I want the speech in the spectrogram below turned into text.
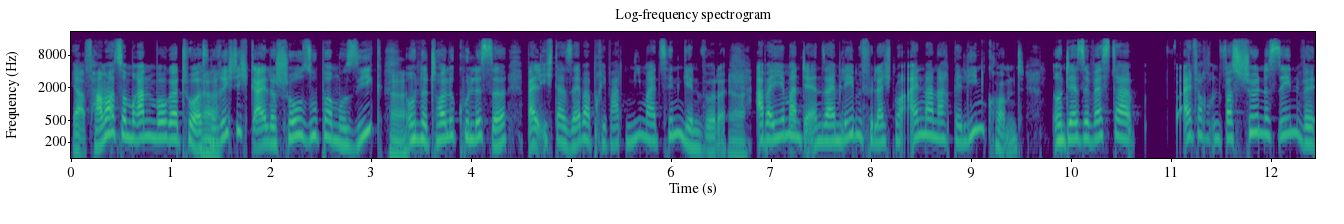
ja, fahr mal zum Brandenburger Tor, ist Ja. eine richtig geile Show, super Musik Ja. und eine tolle Kulisse, weil ich da selber privat niemals hingehen würde. Ja. Aber jemand, der in seinem Leben vielleicht nur einmal nach Berlin kommt und der Silvester einfach was Schönes sehen will,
